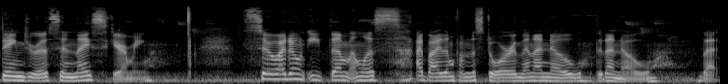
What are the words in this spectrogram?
dangerous and they scare me. So I don't eat them unless I buy them from the store and then I know that I know that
